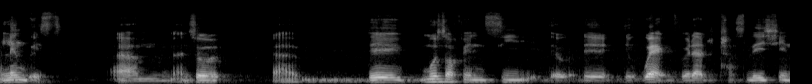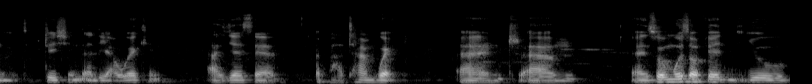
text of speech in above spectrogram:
linguists. Um, and so um, they most often see the, the, the work, whether the translation or interpretation that they are working, as just a, a part-time work. And um, and so most often you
